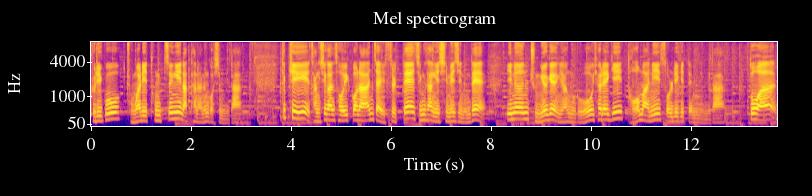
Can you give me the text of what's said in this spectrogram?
그리고 종아리 통증이 나타나는 것입니다. 특히 장시간 서 있거나 앉아 있을 때 증상이 심해지는데 이는 중력의 영향으로 혈액이 더 많이 쏠리기 때문입니다. 또한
